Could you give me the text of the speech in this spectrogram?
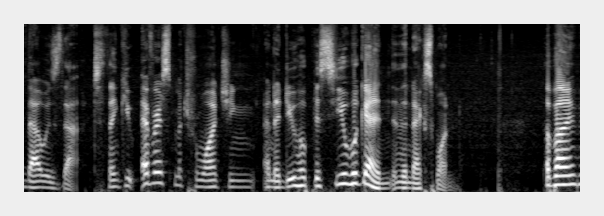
that was that. Thank you ever so much for watching, and I do hope to see you again in the next one. Bye-bye.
